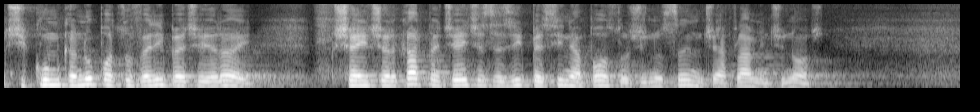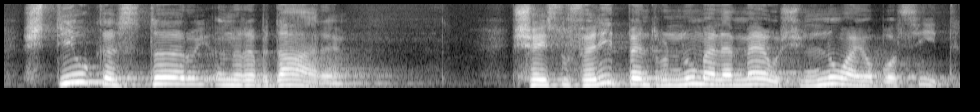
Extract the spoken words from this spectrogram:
și cum că nu poți suferi pe cei răi și ai încercat pe cei ce se zic pe sine apostoli și nu sunt cei afla mincinoși. Știu că stărui în răbdare și ai suferit pentru numele meu și nu ai obosit.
